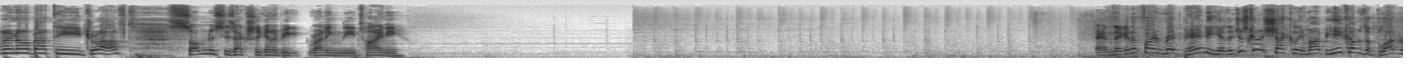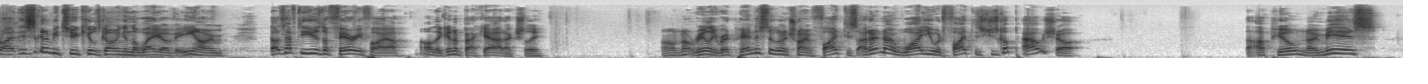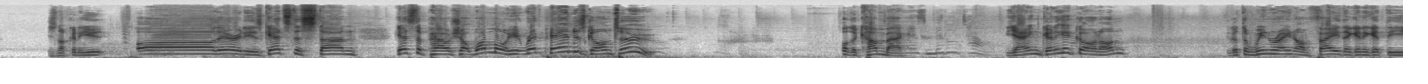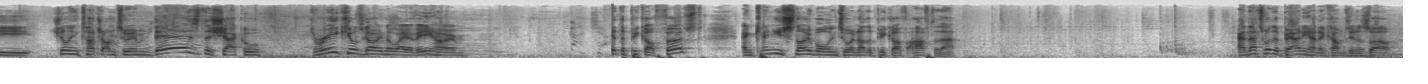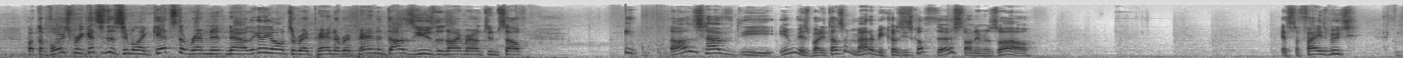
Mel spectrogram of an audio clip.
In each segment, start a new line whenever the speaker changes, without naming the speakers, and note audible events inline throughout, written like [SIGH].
I don't know about the draft. Somnus is actually going to be running the Tiny. And they're going to find Red Panda here. They're just going to shackle him up. Here comes the Blood Rite. This is going to be two kills going in the way of E-Home. Does have to use the Faerie Fire. Oh, they're going to back out, actually. Oh, not really. Red Panda's still going to try and fight this. I don't know why you would fight this. She's got Power Shot. The uphill, no miss. He's not going to use... Oh, there it is. Gets the stun. Gets the power shot. One more hit. Red Panda's gone too. For the comeback. Yang going to get gone on. You've got the win rate on Faye. They're going to get the chilling touch onto him. There's the shackle. Three kills going the way of E-Home. Get the pick off first. And can you snowball into another pick off after that? And that's where the bounty hunter comes in as well. But the voice break gets to assimilate, gets the remnant. Now they're going to go into Red Panda. Red Panda does use the nightmare onto himself. He does have the invis, but it doesn't matter because he's got thirst on him as well. Gets the phase boots.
